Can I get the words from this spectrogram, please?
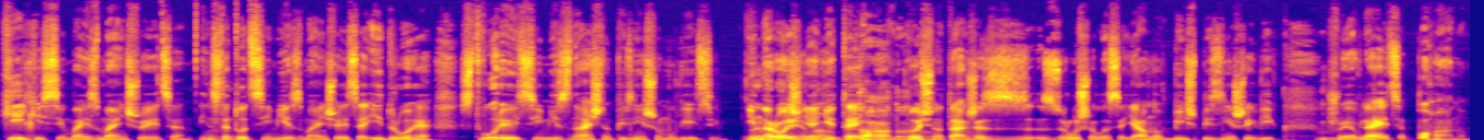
кількість сімей зменшується, інститут сім'ї зменшується, і друге створюють сім'ї значно в пізнішому віці. І Ну, народження да. дітей Да, да, точно да, так да. же зрушилося явно в більш пізніший вік, Мгм. що являється погано.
